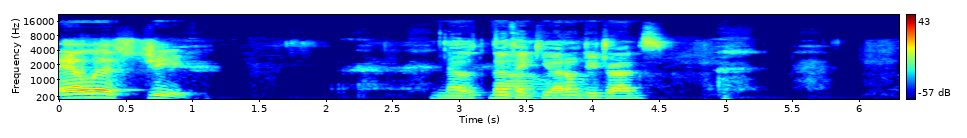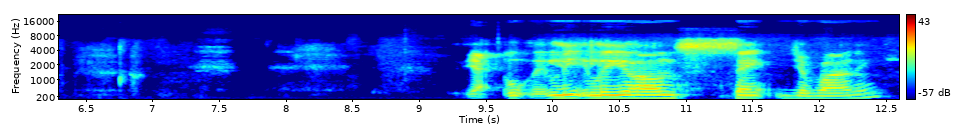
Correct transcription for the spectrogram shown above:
LSG. No, no, thank you. I don't do drugs. Yeah, Leon Saint Giovanni.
